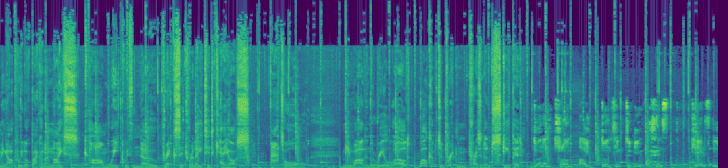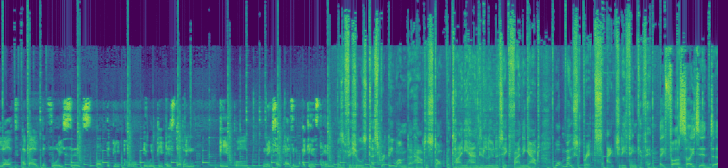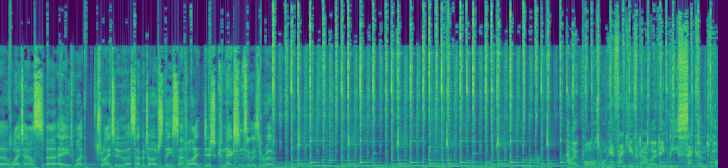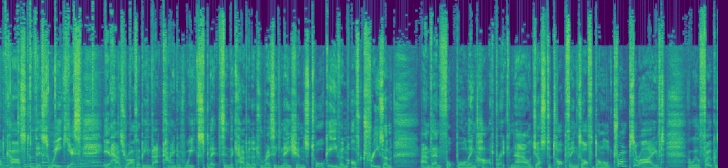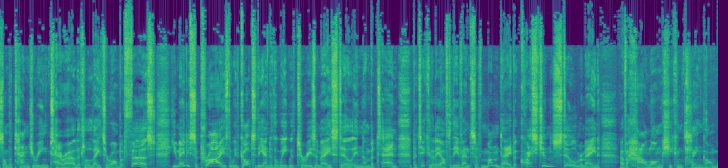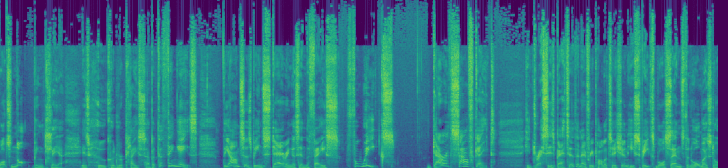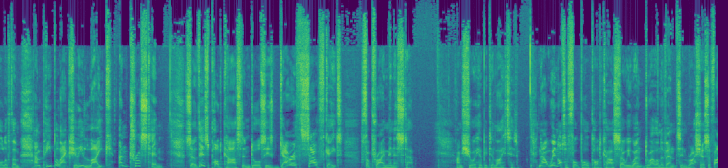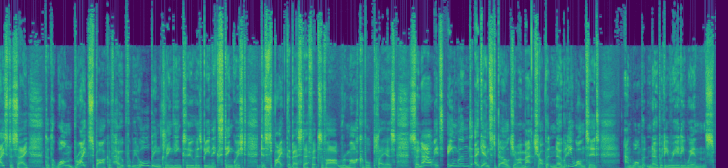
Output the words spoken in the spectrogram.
Coming up, we look back on a nice, calm week with no Brexit related chaos at all. Meanwhile, in the real world, welcome to Britain, President Stupid. Donald Trump, I don't think, to be honest, cares a lot about the voices of the people. He will be pissed off when people make sarcasm against him. As officials desperately wonder how to stop the tiny handed lunatic finding out what most Brits actually think of him. A far sighted uh, White House uh, aide might try to uh, sabotage the satellite dish connection to his room. Hello, Paul Osborne here. Thank you for downloading the second podcast this week. Yes, it has rather been that kind of week. Splits in the cabinet, resignations, talk even of treason and then footballing heartbreak. Now, just to top things off, Donald Trump's arrived. We'll focus on the tangerine terror a little later on. But first, you may be surprised that we've got to the end of the week with Theresa May still in number 10, particularly after the events of Monday. But questions still remain over how long she can cling on. What's not been clear is who could replace her. But the thing is, the answer's been staring us in the face for weeks. Gareth Southgate. He dresses better than every politician, he speaks more sense than almost all of them, and people actually like and trust him. So this podcast endorses Gareth Southgate for Prime Minister. I'm sure he'll be delighted. Now, we're not a football podcast, so we won't dwell on events in Russia. Suffice to say that the one bright spark of hope that we'd all been clinging to has been extinguished, despite the best efforts of our remarkable players. So now it's England against Belgium, a matchup that nobody wanted and one that nobody really wins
